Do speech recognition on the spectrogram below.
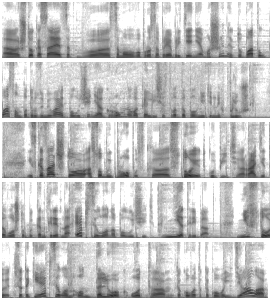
А, что касается в, самого вопроса приобретения машины, то Battle Pass он подразумевает получение огромного количества дополнительных плюшек. И сказать, что особый пропуск э, стоит купить ради того, чтобы конкретно Эпсилона получить, нет, ребят, не стоит. Все-таки Эпсилон, он далек от э, какого-то такого идеала,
